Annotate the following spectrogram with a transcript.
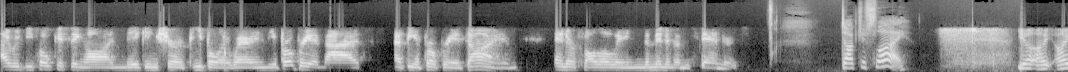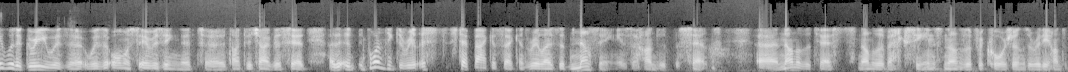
I would be focusing on making sure people are wearing the appropriate mask at the appropriate time and are following the minimum standards. Dr. Sly. Yeah, I, I would agree with uh, with almost everything that uh, Dr. Chagla said. Uh, the important thing to real, let's step back a second, realize that nothing is a hundred percent. Uh, none of the tests, none of the vaccines, none of the precautions are really 100%.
